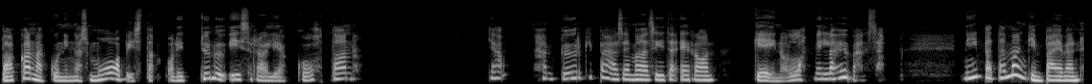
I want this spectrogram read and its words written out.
Pakana kuningas Moabista oli tyly Israelia kohtaan, ja hän pyrki pääsemään siitä eroon keinolla millä hyvänsä. Niinpä tämänkin päivän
